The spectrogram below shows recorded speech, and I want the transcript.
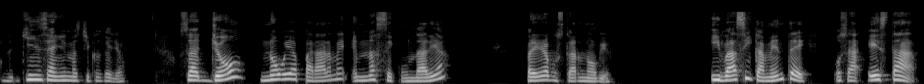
de 15 años más chica que yo. O sea, yo no voy a pararme en una secundaria para ir a buscar novio. Y básicamente, o sea, esta,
